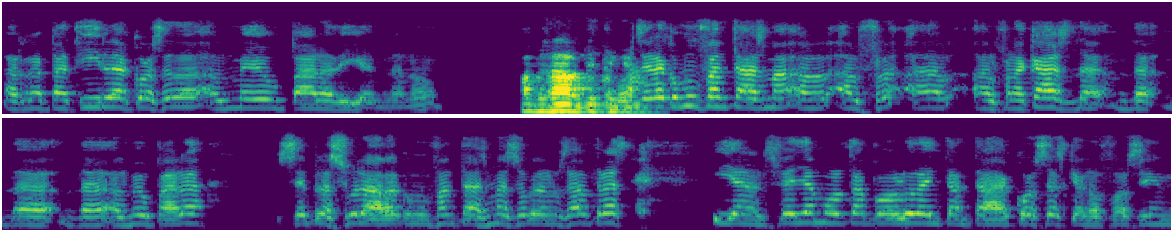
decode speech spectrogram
a repetir la cosa del meu pare, diguem-ne, no? Llavors era com un fantasma, el, el, el, el fracàs de, de, de, de, del meu pare sempre surava com un fantasma sobre nosaltres i ens feia molta por d'intentar coses que no fossin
